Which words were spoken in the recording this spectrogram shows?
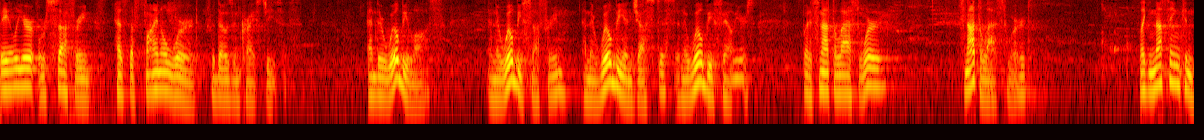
failure, or suffering has the final word for those in Christ Jesus. And there will be loss, and there will be suffering, and there will be injustice, and there will be failures, but it's not the last word. It's not the last word. Like nothing can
